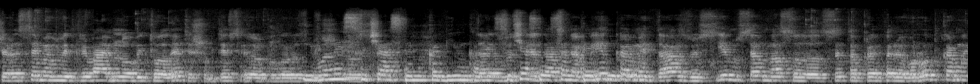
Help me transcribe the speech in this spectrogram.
Через це ми відкриваємо нові туалети, щоб десь е, було І вони з сучасними кабінками, Да, з да, кабінками, да, з усім, все в нас е, все там перегородками,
